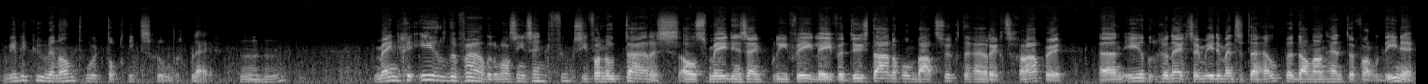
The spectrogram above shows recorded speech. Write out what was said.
Wil ik u een antwoord toch niet schuldig blijven? Mhm. Mijn geëerde vader was in zijn functie van notaris, als mede in zijn privéleven dusdanig onbaatzuchtig en rechtschapen, en eerder geneigd zijn medemensen te helpen dan aan hen te verdienen.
